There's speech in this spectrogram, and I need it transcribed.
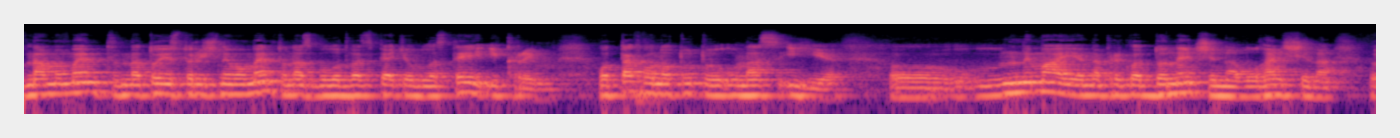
на момент, на той історичний момент у нас було 25 областей і Крим. От так воно тут у у нас і є. Е, Немає, наприклад, Донеччина, Луганщина, е,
